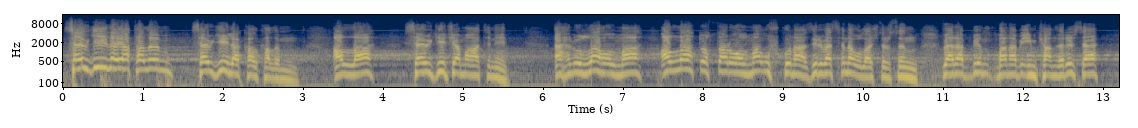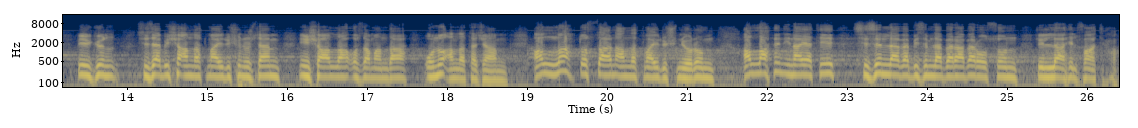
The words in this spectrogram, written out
Sevgiyle yatalım. Sevgiyle kalkalım. Allah sevgi cemaatini ehlullah olma, Allah dostları olma ufkuna, zirvesine ulaştırsın. Ve Rabbim bana bir imkan verirse bir gün size bir şey anlatmayı düşünürsem inşallah o zaman da onu anlatacağım. Allah dostlarını anlatmayı düşünüyorum. Allah'ın inayeti sizinle ve bizimle beraber olsun. Lillahil Fatiha.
